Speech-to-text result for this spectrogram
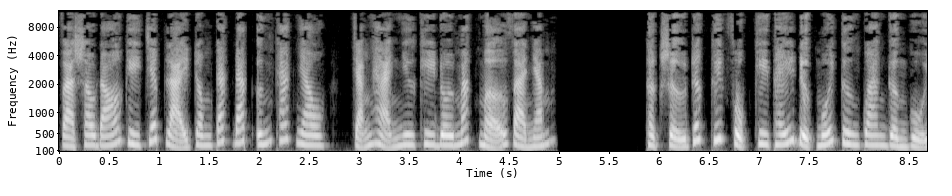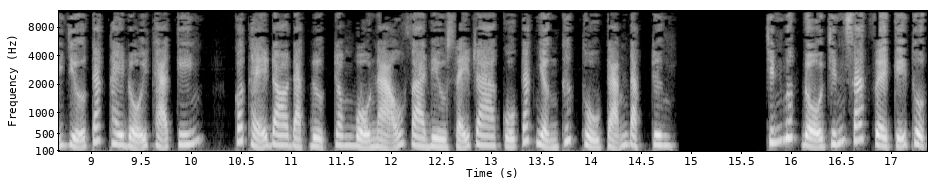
và sau đó ghi chép lại trong các đáp ứng khác nhau, chẳng hạn như khi đôi mắt mở và nhắm. Thật sự rất thuyết phục khi thấy được mối tương quan gần gũi giữa các thay đổi khả kiến, có thể đo đạt được trong bộ não và điều xảy ra của các nhận thức thụ cảm đặc trưng. Chính mức độ chính xác về kỹ thuật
